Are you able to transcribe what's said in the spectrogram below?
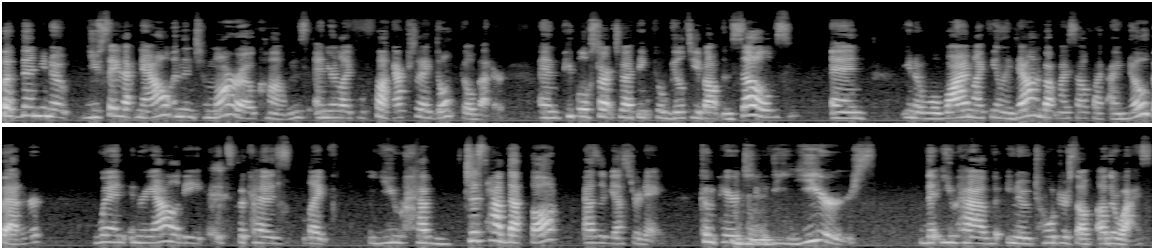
But then, you know, you say that now and then tomorrow comes and you're like, well, fuck, actually, I don't feel better. And people start to, I think, feel guilty about themselves. And, you know, well, why am I feeling down about myself? Like, I know better. When in reality, it's because, like, you have just had that thought as of yesterday compared mm-hmm. to the years that you have you know told yourself otherwise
